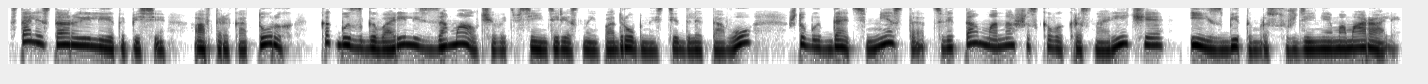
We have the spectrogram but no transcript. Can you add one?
стали старые летописи, авторы которых как бы сговорились замалчивать все интересные подробности для того, чтобы дать место цветам монашеского красноречия и избитым рассуждениям о морали.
